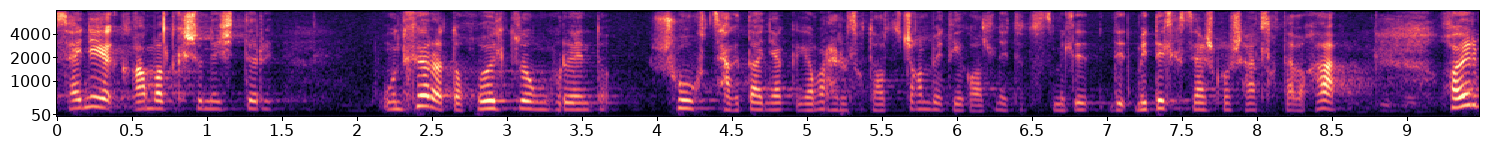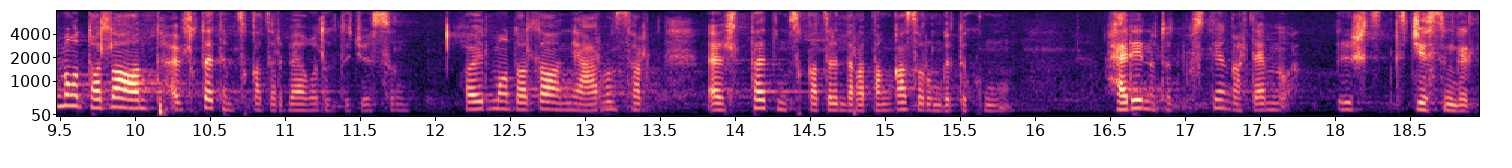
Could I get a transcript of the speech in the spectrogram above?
саяны гамболд гишүүнэж тэр үнэхээр одоо хууль зүйн хүрээнд шүүх цагдаа нь яг ямар хариуцлага тооцож байгаа юм байдгийг олон нийтэд бас мэдээлэх зайлшгүй шаардлагатай байна. 2007 онд авилгатай тэмцэх газар байгуулагдаж байсан. 2007 оны 10 сард авилгатай тэмцэх газрын дараа дангаас өрөнгөдөг хүн харийн нутад бусдын гарт амин эрсдэжсэн гэл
